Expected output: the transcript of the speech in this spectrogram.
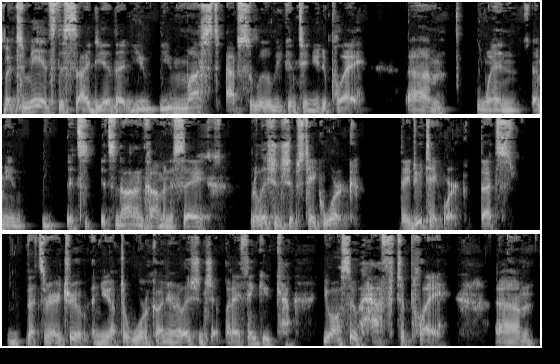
But to me, it's this idea that you you must absolutely continue to play. Um, when I mean, it's it's not uncommon to say relationships take work. They do take work. That's that's very true, and you have to work on your relationship. But I think you ca- you also have to play, um,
